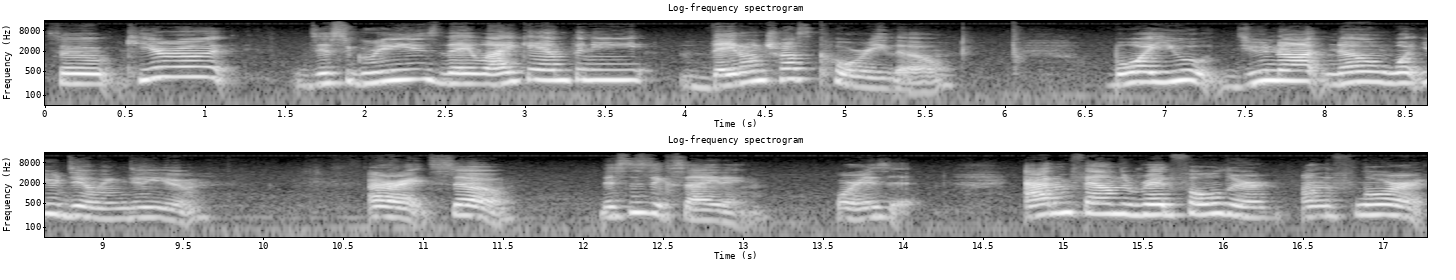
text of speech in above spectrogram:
So Kira disagrees. They like Anthony. They don't trust Corey, though. Boy, you do not know what you're doing, do you? Alright, so this is exciting. Or is it? Adam found the red folder on the floor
